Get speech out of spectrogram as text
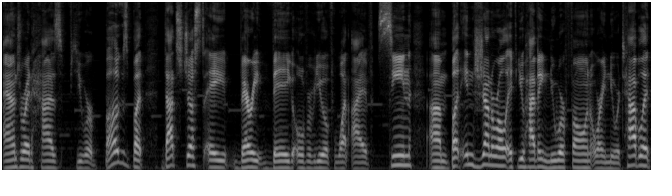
Android has fewer bugs but that's just a very vague overview of what I've seen. Um, but in general if you have a newer phone or a newer tablet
